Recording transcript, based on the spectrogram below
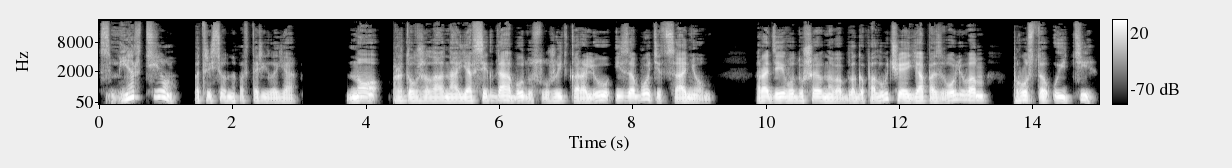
«Смертью?» — потрясенно повторила я. Но, — продолжила она, — я всегда буду служить королю и заботиться о нем. Ради его душевного благополучия я позволю вам просто уйти.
